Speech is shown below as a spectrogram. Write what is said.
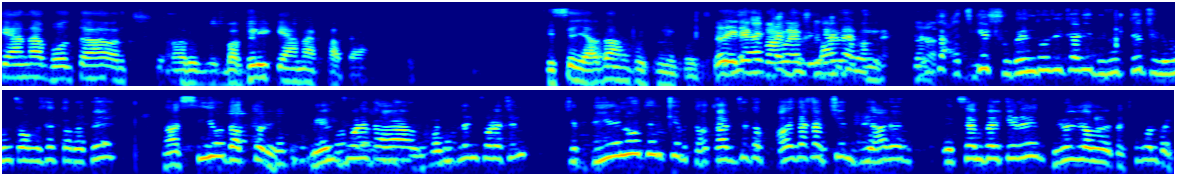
क्या ना बोलता है और और बकरी क्या ना खाता है इससे ज्यादा हम कुछ नहीं बोलते দাদা, এটা কি একটা বাংলায় জিনিস বাংলায় বলবো, বাংলায় যে আজকে শুভেন্দু অধিকারী বিরুদ্ধে তৃণমূল কংগ্রেসের তরফে সিও দপ্তরে মেল করে তারা কমপ্লেন করেছেন যে বিএলও দেরকে কার্যত ভয় দেখাচ্ছেন বিহারের এক্সাম্পল টেনে বিরোধী দলনেতা কি বলবেন?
